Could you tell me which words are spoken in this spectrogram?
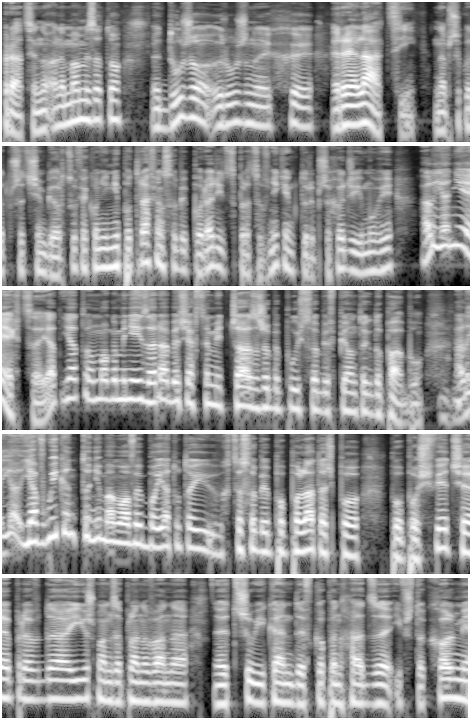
pracy, no ale mamy za to dużo różnych y, relacji, na przykład przedsiębiorców, jak oni nie potrafią sobie poradzić z pracownikiem, który przychodzi i mówi, ale ja nie chcę, ja, ja to mogę mniej zarabiać, ja chcę mieć czas, żeby pójść sobie w piątek do pubu. Mhm. Ale ja, ja w weekend to nie mam mowy, bo ja tutaj chcę sobie po, polatać po, po, po świecie, prawda, i już mam zaplanowane e, trzy weekendy w Kopenhadze i w Sztokholmie.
